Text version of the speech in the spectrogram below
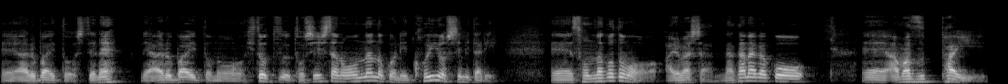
えー、アルバイトをしてね、で、アルバイトの一つ年下の女の子に恋をしてみたり、えー、そんなこともありました。なかなかこう、えー、甘酸っぱい、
